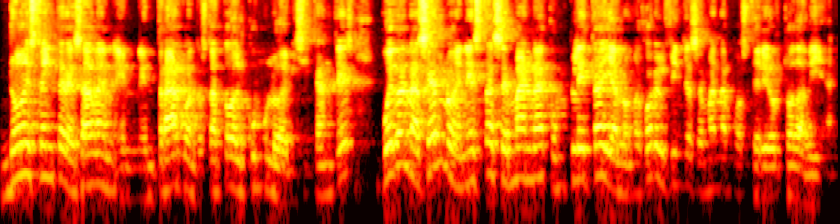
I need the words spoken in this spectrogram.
no está interesada en, entrar cuando está todo el cúmulo de visitantes, puedan hacerlo en esta semana completa y a lo mejor el fin de semana posterior todavía.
